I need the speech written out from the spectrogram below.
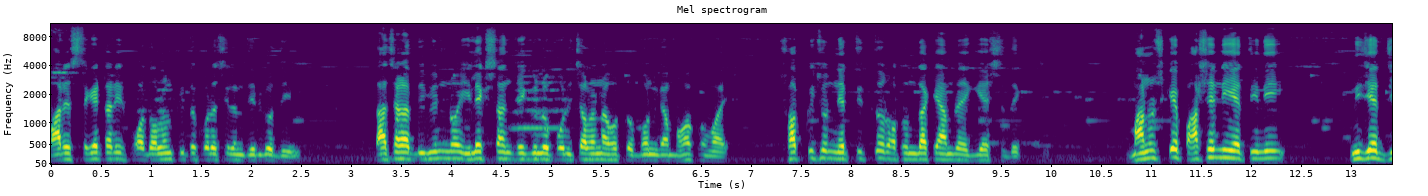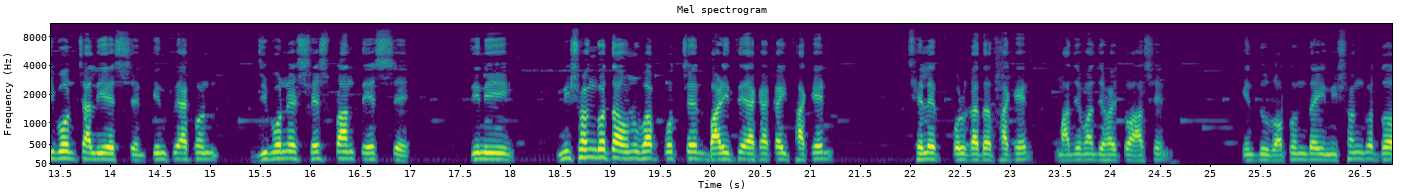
বারের সেক্রেটারির পদ অলঙ্কৃত করেছিলেন দীর্ঘদিন। তাছাড়া বিভিন্ন ইলেকশন যেগুলো পরিচালনা হতো বনগাঁ মহকুমায় সব কিছুর নেতৃত্ব রতনদাকে আমরা এগিয়ে এসে দেখছি। মানুষকে পাশে নিয়ে তিনি নিজের জীবন চালিয়ে এসছেন, কিন্তু এখন জীবনের শেষ প্রান্তে এসছে তিনি নিসঙ্গতা অনুভব করছেন, বাড়িতে একাকাই থাকেন, ছেলে কলকাতা থাকেন, মাঝে মাঝে হয়তো আসেন। কিন্তু রতনদা এই নিসঙ্গতা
